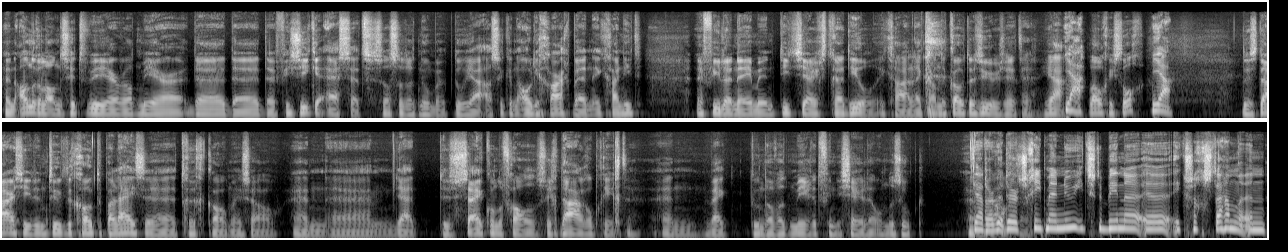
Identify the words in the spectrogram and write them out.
in andere landen zitten weer wat meer de, de, de fysieke assets, zoals ze dat noemen. Ik bedoel, ja, als ik een oligarch ben, ik ga niet een villa nemen in Tietjerkstradiel. Ik ga lekker aan de Côte d'Azur zitten. Ja, Ja. logisch toch? Ja, Dus daar zie je natuurlijk de grote paleizen terugkomen en zo. En ehm, ja, dus zij konden vooral zich daarop richten. En wij doen dan wat meer het financiële onderzoek. eh, ja er, daarachter. er schiet mij nu iets te binnen. Eh, ik zag staan een,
